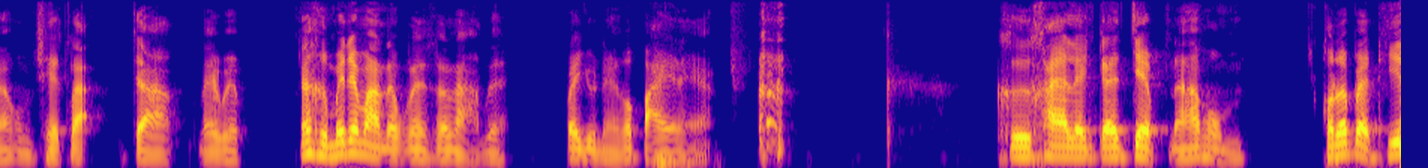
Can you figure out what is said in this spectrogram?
นะ ผมเช็กแล้วจากในเว็บ ก็คือไม่ได้มาในสนามเลย ไปอยู่ไหนก็ไปอะไรเงี้ยคือ Kyle Allen แกเจ็บนะครับผม Quarterback ที่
